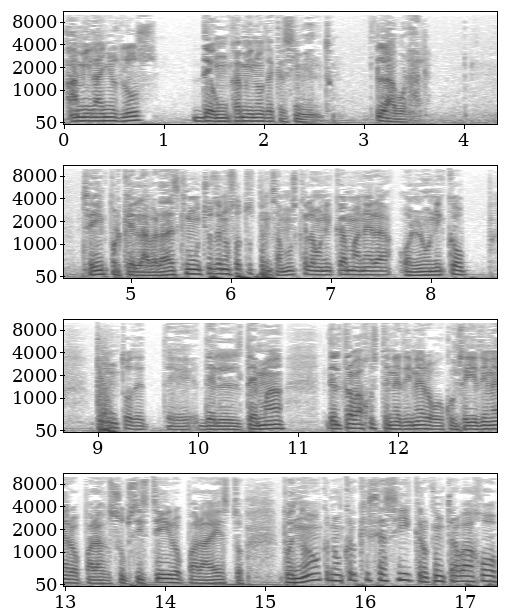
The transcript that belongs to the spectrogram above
a mil años luz de un camino de crecimiento laboral. Sí, porque la verdad es que muchos de nosotros pensamos que la única manera o el único punto de- de- del tema del trabajo es tener dinero o conseguir dinero para subsistir o para esto. Pues no, no creo que sea así. Creo que un trabajo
